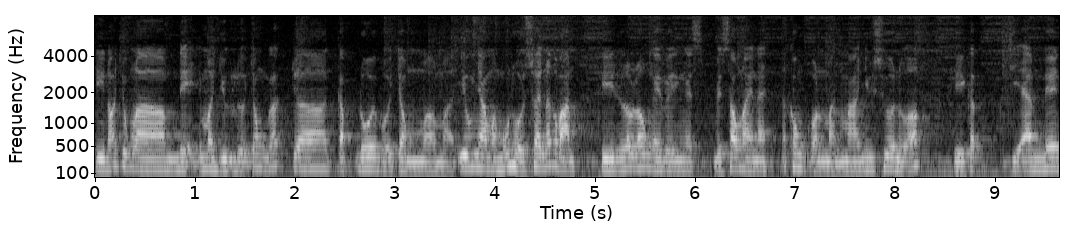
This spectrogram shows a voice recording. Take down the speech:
Thì nói chung là để mà dự lựa trong các uh, cặp đôi vợ chồng mà, mà yêu nhau mà muốn hồi xuân đó các bạn thì lâu lâu ngày về ngày về sau này này nó không còn mặn mà như xưa nữa. Thì các chị em nên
